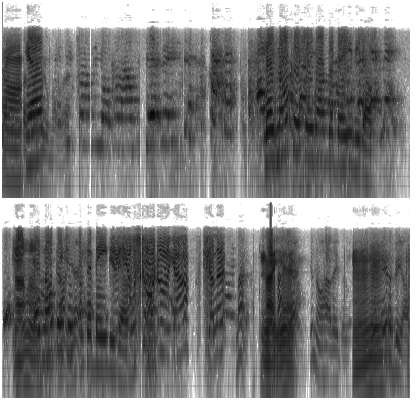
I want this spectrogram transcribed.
wrong. Yeah. There's no pictures of the baby though. Uh-huh. There's no pictures of the baby Yeah, yeah, what's going on, y'all? Chillin'? Not, Not not yet. yet. You know how they do. Mhm. It, it'll be all right.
